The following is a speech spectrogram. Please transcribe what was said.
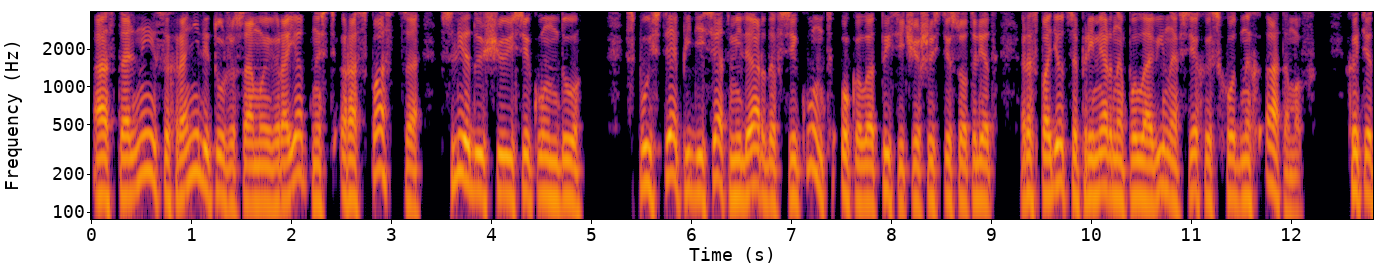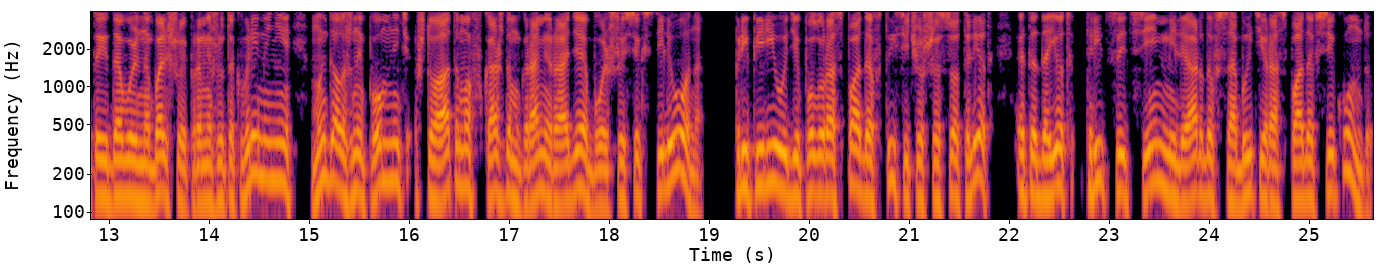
а остальные сохранили ту же самую вероятность распасться в следующую секунду. Спустя 50 миллиардов секунд, около 1600 лет, распадется примерно половина всех исходных атомов. Хоть это и довольно большой промежуток времени, мы должны помнить, что атомов в каждом грамме радия больше секстиллиона. При периоде полураспада в 1600 лет это дает 37 миллиардов событий распада в секунду.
